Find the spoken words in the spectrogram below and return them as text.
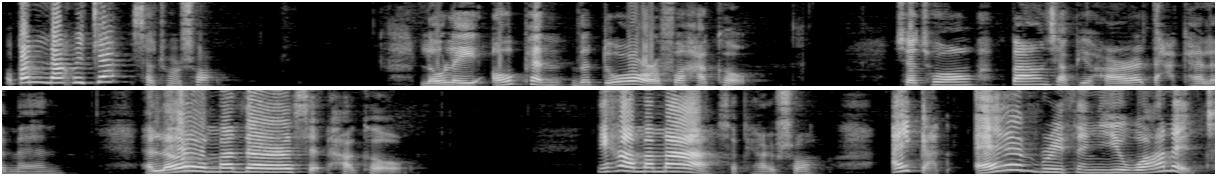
我帮你拿回家。小虫说。Lolly opened the door for Huckle. 小虫帮小屁孩打开了门。"Hello, mother," said Huckle. 你好，妈妈。小屁孩说：“I got everything you wanted。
